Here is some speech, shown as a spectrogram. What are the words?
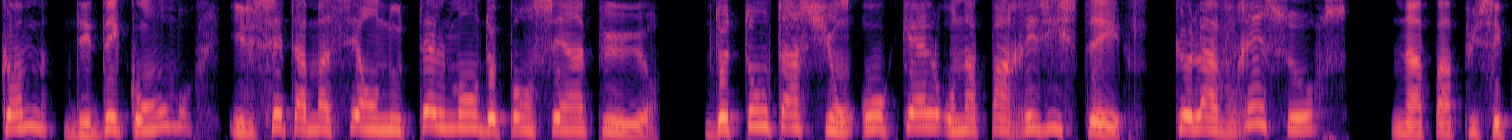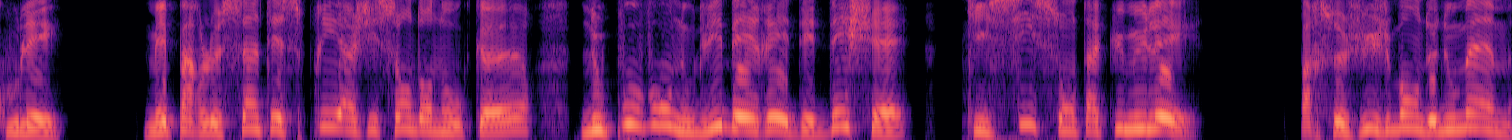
Comme des décombres, il s'est amassé en nous tellement de pensées impures, de tentations auxquelles on n'a pas résisté, que la vraie source n'a pas pu s'écouler. Mais par le Saint-Esprit agissant dans nos cœurs, nous pouvons nous libérer des déchets qui s'y sont accumulés. Par ce jugement de nous-mêmes,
